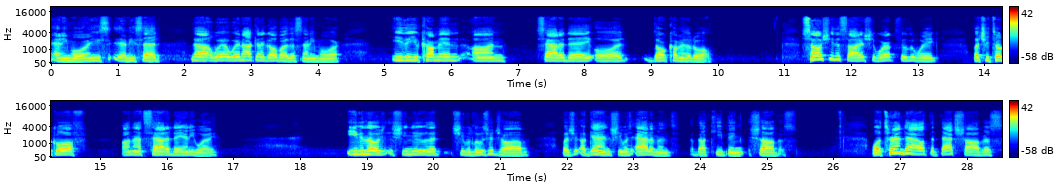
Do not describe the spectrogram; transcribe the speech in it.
anymore. And he, and he said, no, we're, we're not going to go by this anymore. Either you come in on Saturday or don't come in at all. So she decided she worked through the week, but she took off on that Saturday anyway, even though she knew that she would lose her job. But she, again, she was adamant about keeping Shabbos. Well, it turned out that that Shabbos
